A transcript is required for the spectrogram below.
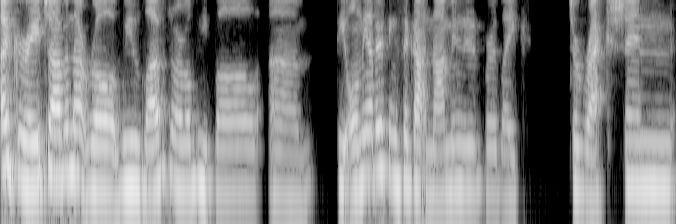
a great job in that role. We love Normal People. Um, the only other things that got nominated were like direction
